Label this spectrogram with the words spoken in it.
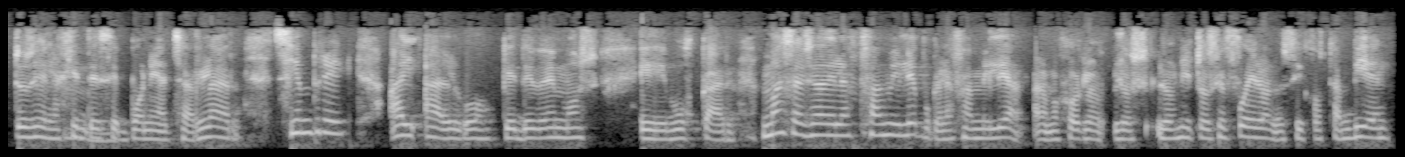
Entonces la gente mm. se pone a charlar. Siempre hay algo que debemos eh, buscar, más allá de la familia, porque la familia, a lo mejor los, los nietos se fueron, los hijos también.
